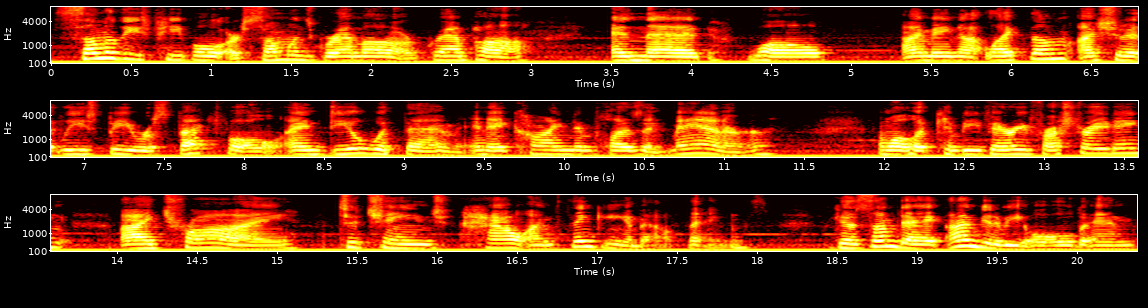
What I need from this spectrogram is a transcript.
some of these people are someone's grandma or grandpa, and that while I may not like them, I should at least be respectful and deal with them in a kind and pleasant manner. And while it can be very frustrating, I try to change how I'm thinking about things. Because someday I'm going to be old, and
